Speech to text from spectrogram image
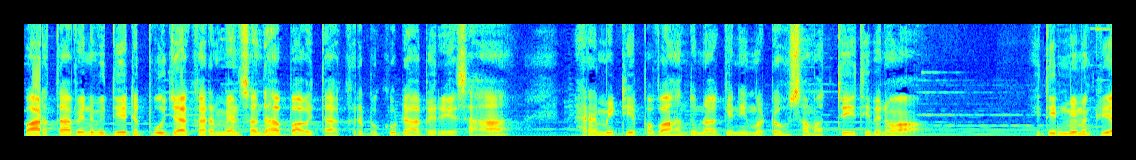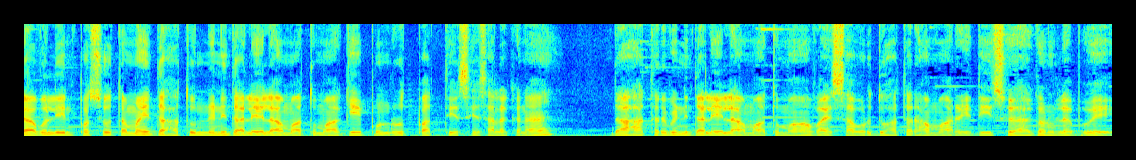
වාර්තා වෙන විදියට පූජාකර්මයන් සඳහා භාවිතා කරපු කුඩා බෙරේ සහ හැරමිටිය පවා හඳුනා ගැනීමට ඔහු සමත් වී තිබෙනවා. ඉතින් මෙම ක්‍රියාවලියෙන් පසුව තමයි දහතුන්වැනි දලේලාමාතුමාගේ පුනරුත්පත්තියසේ සලකන දාහතරවෙනි දලේලාමාතුමා වයිසවුරුදු හතර හමාරේදී සොයා ගනු ලැබුවේ.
